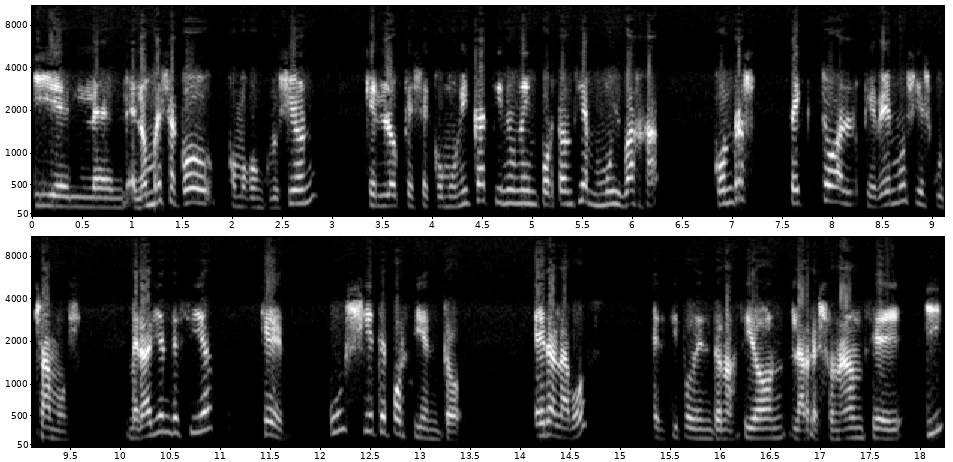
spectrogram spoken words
Y el, el, el hombre sacó como conclusión que lo que se comunica tiene una importancia muy baja con respecto a lo que vemos y escuchamos. Merarian decía que un 7% era la voz, el tipo de entonación, la resonancia y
